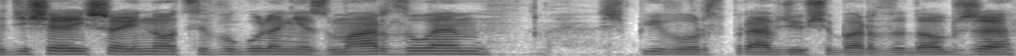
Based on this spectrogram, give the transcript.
Y, Dzisiejszej nocy w ogóle nie zmarzłem. Śpiwór sprawdził się bardzo dobrze.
